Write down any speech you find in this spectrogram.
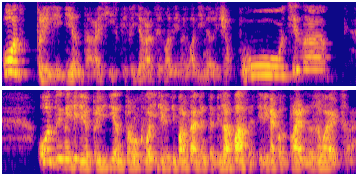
от президента Российской Федерации Владимира Владимировича Путина, от заместителя президента, руководителя Департамента безопасности, или как он правильно называется,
